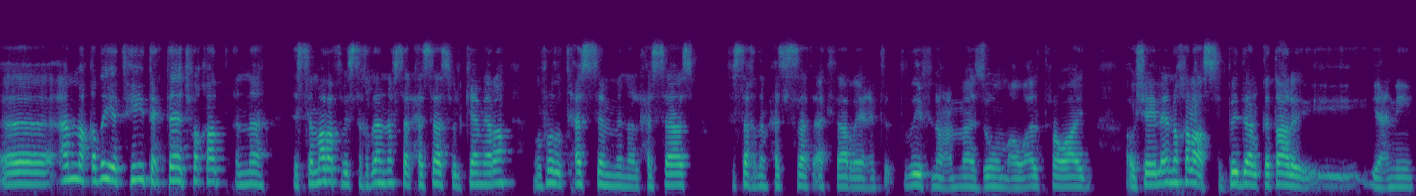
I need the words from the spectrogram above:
أما قضية هي تحتاج فقط انه استمرت باستخدام نفس الحساس في الكاميرا المفروض تحسن من الحساس تستخدم حساسات أكثر يعني تضيف نوعا ما zoom أو ultra wide أو شيء لأنه خلاص بدأ القطار يعني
